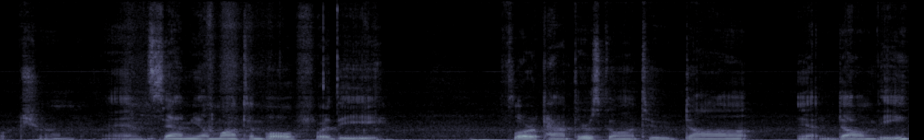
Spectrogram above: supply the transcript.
Borgstrom. And Samuel Montembeault for the Florida Panthers go on to Dom, yeah, Dom V.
